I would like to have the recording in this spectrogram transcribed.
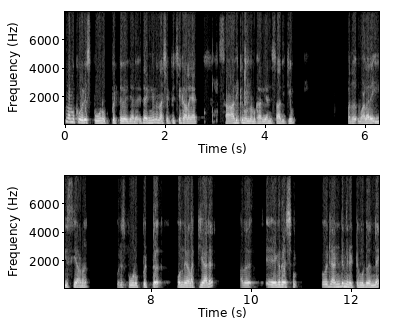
നമുക്ക് ഒരു സ്പൂൺ ഉപ്പിട്ട് കഴിഞ്ഞാൽ ഇത് എങ്ങനെ നശിപ്പിച്ച് കളയാൻ സാധിക്കുമെന്ന് നമുക്ക് അറിയാൻ സാധിക്കും. അത് വളരെ ഈസിയാണ് ഒരു സ്പൂൺ ഉപ്പിട്ട് ഒന്ന് ഇളക്കിയാൽ അത് ഏകദേശം ഒരു രണ്ട് മിനിറ്റും കൊണ്ട് തന്നെ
